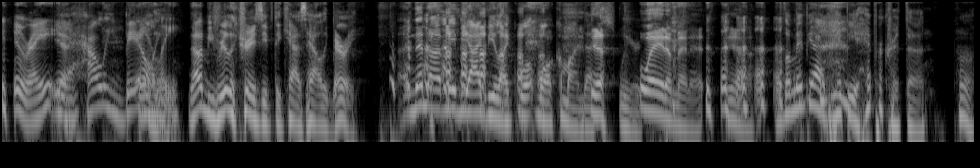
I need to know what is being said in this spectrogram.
right? Yeah, Halle Bailey. Bailey. That would be really crazy if they cast Halle Berry. And then uh, maybe I'd be like, well, well come on, that's Yeah. weird. Wait a minute. Yeah. Although maybe I'd be a hypocrite then. Huh.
